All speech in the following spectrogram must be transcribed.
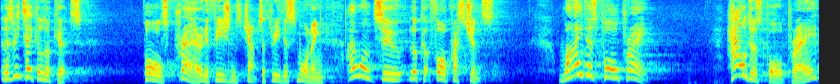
And as we take a look at Paul's prayer in Ephesians chapter 3 this morning, I want to look at four questions. Why does Paul pray? How does Paul pray?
